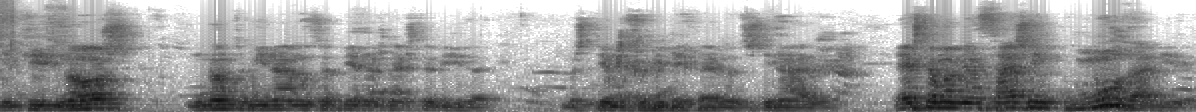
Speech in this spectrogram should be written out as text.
e que nós não terminamos apenas nesta vida, mas temos a vida eterna destinada. Esta é uma mensagem que muda a vida.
